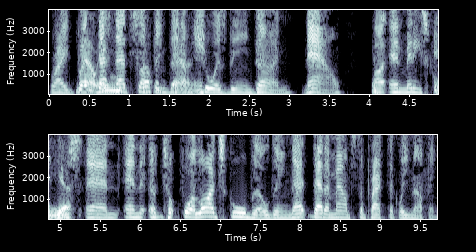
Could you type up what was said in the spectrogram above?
Right, but Now, that, that's something Suffolk that I'm sure is being done now uh, in many schools, Yes. and and uh, to, for a large school building, that that amounts to practically nothing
